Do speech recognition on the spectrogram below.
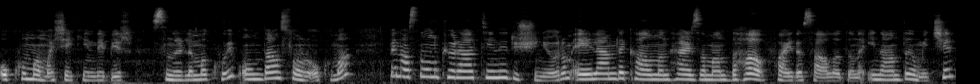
okumama şeklinde bir sınırlama koyup ondan sonra okuma ben aslında onu körelttiğini düşünüyorum. Eylemde kalmanın her zaman daha fayda sağladığına inandığım için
